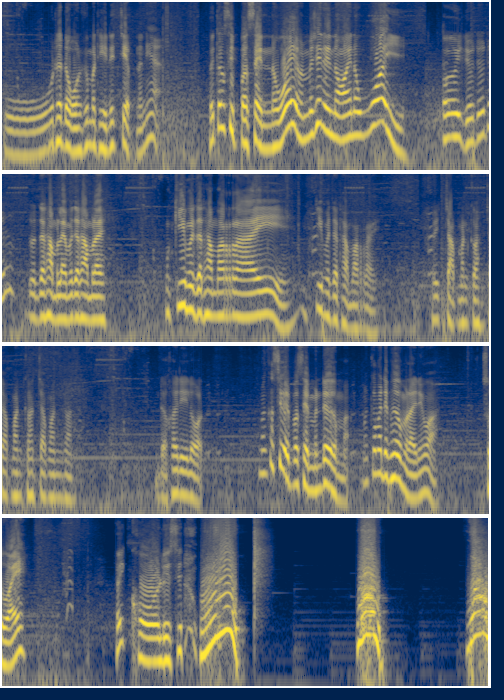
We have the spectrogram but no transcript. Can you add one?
โอ้ถ้าโดนขึ้นมาทีนี่เจ็บนะเนี่ย เฮ้ยต้องสิบเปอร์เซ็นต์นะเว้ย มันไม่ใช่น้อยๆนะเว้ยเอ้ยเดี๋ยวเดี๋ยวเดี๋ยวมันจะทำอะไร มันจะทำอะไร เมื่อกี้มันจะทำอะไร เมื่อกี้มันจะทำอะไร เฮ้ยจับมันก่อนจับมันก่อนจับมันก่อน เดี๋ยวค่อยรีโหลด มันก็สิบเอ็ดเปอร์เซ็นต์เหมือนเดิมอะ มันก็ไม่ได้เพิ่มอะไรนี่ว่าสวย เฮ้ยโคลิซิว้าวว้าวว้าว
